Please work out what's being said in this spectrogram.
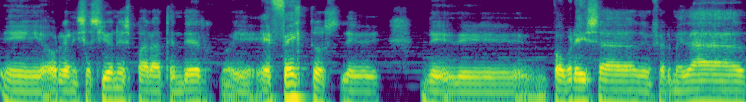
eh, organizaciones para atender eh, efectos de, pobreza, de enfermedad,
